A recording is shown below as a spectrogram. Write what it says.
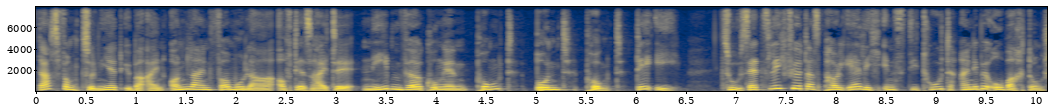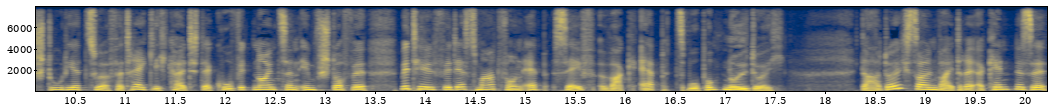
Das funktioniert über ein Online-Formular auf der Seite nebenwirkungen.bund.de. Zusätzlich führt das Paul-Ehrlich-Institut eine Beobachtungsstudie zur Verträglichkeit der Covid-19-Impfstoffe mithilfe der Smartphone-App SafeVac App 2.0 durch. Dadurch sollen weitere Erkenntnisse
